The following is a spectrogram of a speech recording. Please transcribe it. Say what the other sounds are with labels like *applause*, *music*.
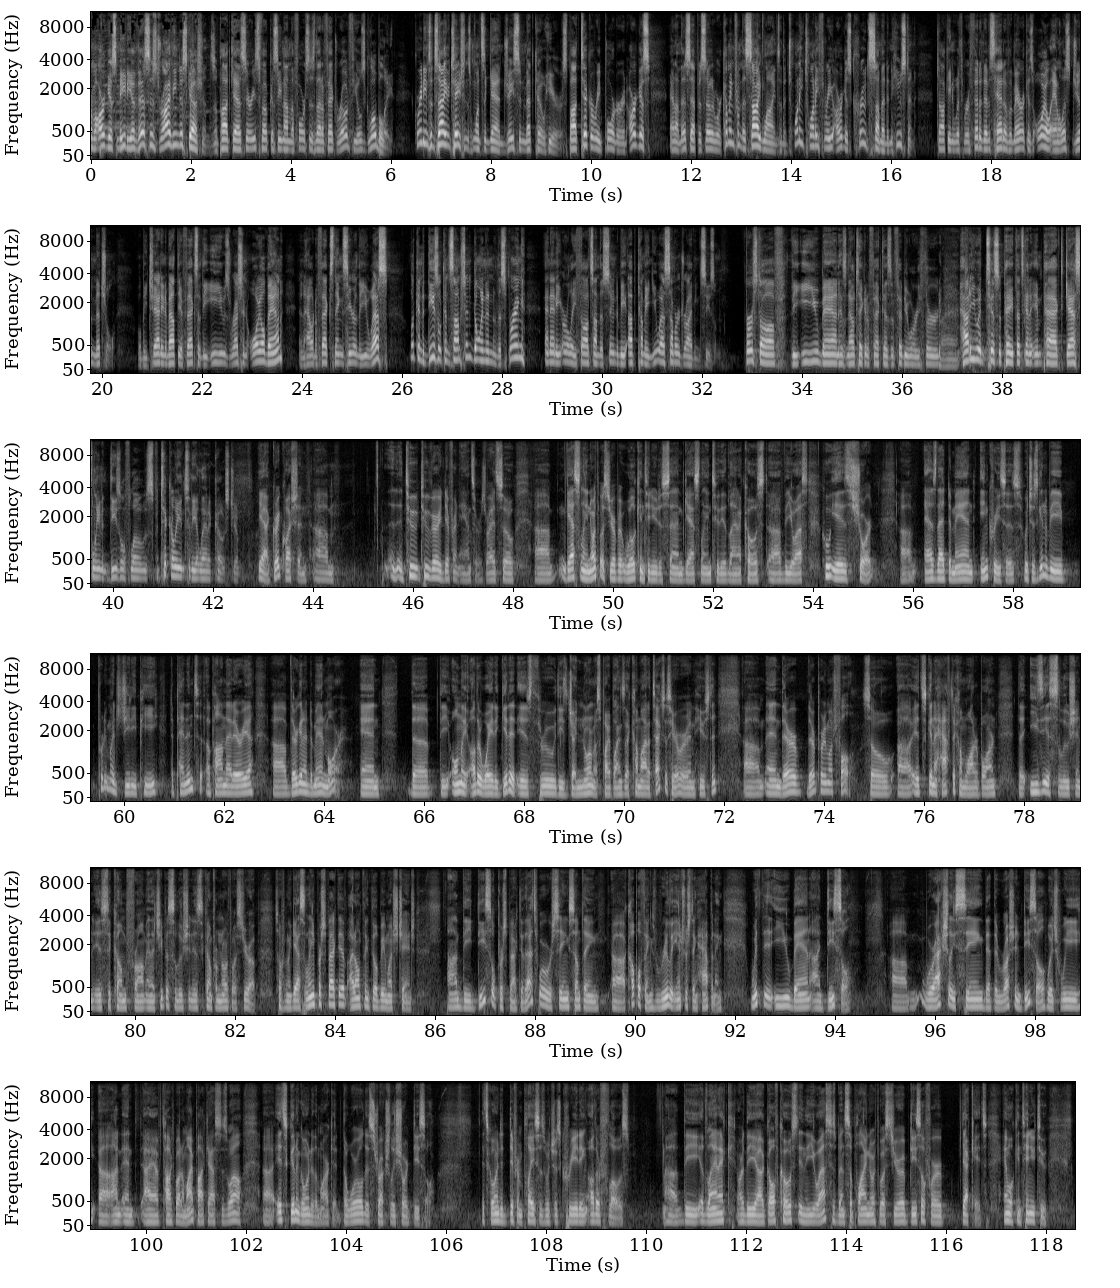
From Argus Media, this is Driving Discussions, a podcast series focusing on the forces that affect road fuels globally. Greetings and salutations once again. Jason Metko here, spot ticker reporter at Argus. And on this episode, we're coming from the sidelines of the 2023 Argus Crude Summit in Houston, talking with Refinitiv's head of America's oil analyst, Jim Mitchell. We'll be chatting about the effects of the EU's Russian oil ban and how it affects things here in the U.S., look into diesel consumption going into the spring, and any early thoughts on the soon to be upcoming U.S. summer driving season. First off, the EU ban has now taken effect as of February 3rd. Right. How do you anticipate that's going to impact gasoline and diesel flows, particularly into the Atlantic coast, Jim? Yeah, great question. Um, two two very different answers, right? So, uh, gasoline, Northwest Europe will continue to send gasoline to the Atlantic coast uh, of the U.S., who is short. Um, as that demand increases, which is going to be pretty much GDP dependent upon that area, uh, they're going to demand more. And the the only other way to get it is through these ginormous pipelines that come out of Texas. Here, we're in Houston, um, and they're they're pretty much full. So uh, it's going to have to come waterborne. The easiest solution is to come from, and the cheapest solution is to come from Northwest Europe. So from the gasoline perspective, I don't think there'll be much change. On the diesel perspective, that's where we're seeing something, uh, a couple things really interesting happening. With the EU ban on diesel, um, we're actually seeing that the Russian diesel, which we uh, on, and I have talked about on my podcast as well, uh, it's going to go into the market. The world is structurally short diesel. It's going to different places, which is creating other flows. Uh, the Atlantic or the uh, Gulf Coast in the U.S. has been supplying Northwest Europe diesel for decades and will continue to.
